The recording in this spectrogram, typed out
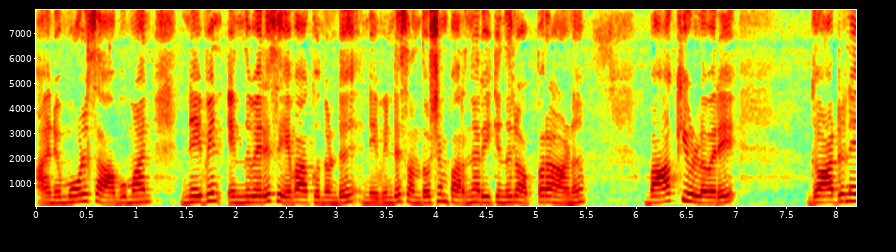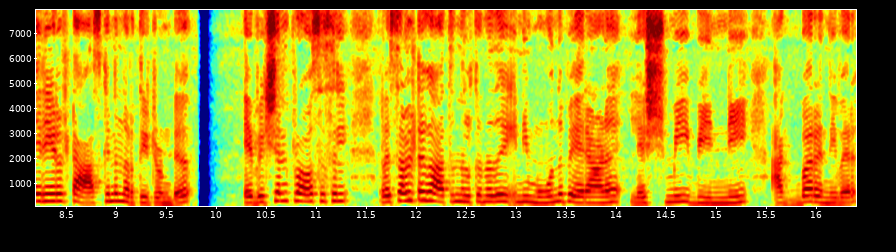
അനുമോൾ സാബുമാൻ നെവിൻ എന്നിവരെ സേവ് ആക്കുന്നുണ്ട്. നെവിന്റെ സന്തോഷം പറഞ്ഞറിയിക്കുന്നതിലും അപ്പുറമാണ്. ബാക്കിയുള്ളവരെ ഗാർഡൻ ഏരിയയിൽ ടാസ്കിന് നിർത്തിയിട്ടുണ്ട്. എവിക്ഷൻ പ്രോസസ്സിൽ റിസൾട്ട് കാത്തു നിൽക്കുന്നത് ഇനി മൂന്ന് പേരാണ്. ലക്ഷ്മി ബിന്നി അക്ബർ എന്നിവർ.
